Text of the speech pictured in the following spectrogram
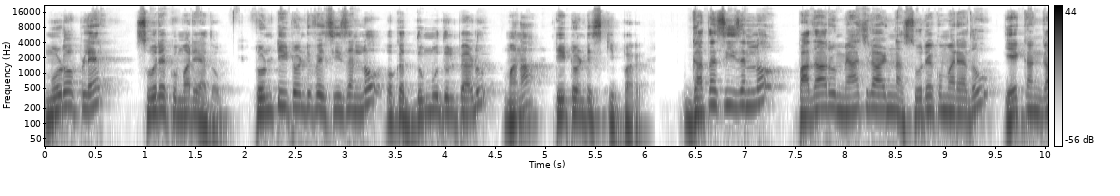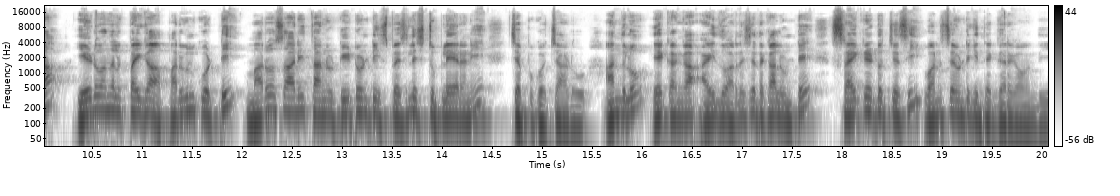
మూడో player Suryakumar Yadav. Twenty twenty five సీజన్లో ఒక దుమ్ము దులిపాడు మన టీ ట్వంటీ స్కిప్పర్. గత సీజన్లో పదహారు మ్యాచ్లు ఆడిన సూర్యకుమార్ యాదవ్ ఏకంగా ఏడు వందలకు పైగా పరుగులు కొట్టి మరోసారి తాను టీ ట్వంటీ స్పెషలిస్ట్ ప్లేయర్ అని చెప్పుకొచ్చాడు. అందులో ఏకంగా ఐదు అర్ధశతకాలు ఉంటే స్ట్రైక్ రేట్ వచ్చేసి వన్ సెవెంటీకి దగ్గరగా ఉంది.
